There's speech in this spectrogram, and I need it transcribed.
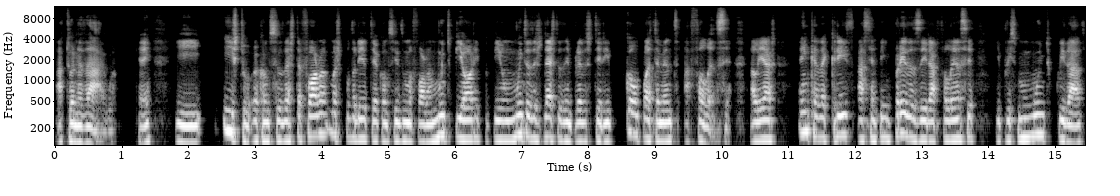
à tona da água. Okay? E isto aconteceu desta forma, mas poderia ter acontecido de uma forma muito pior e podiam muitas destas empresas ter ido completamente à falência. Aliás, em cada crise há sempre empresas a ir à falência e por isso muito cuidado,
